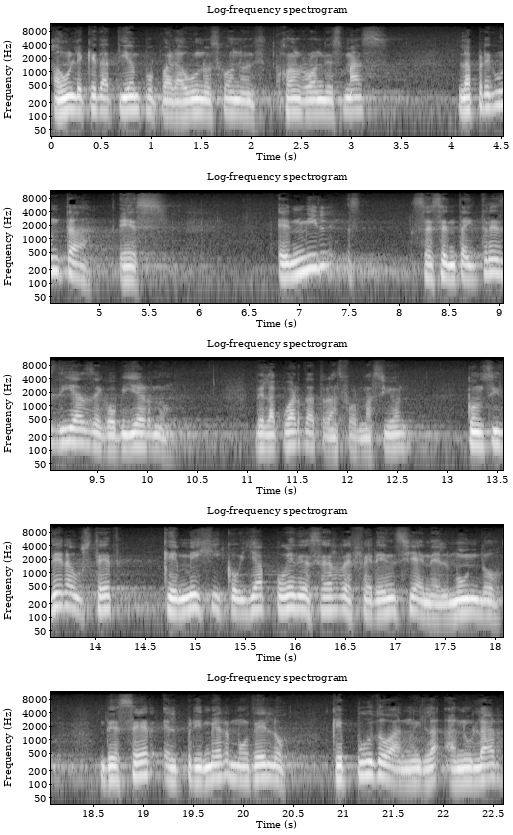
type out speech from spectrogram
Aún le queda tiempo para unos jonrones más. La pregunta es, en 1063 días de gobierno de la Cuarta Transformación, ¿considera usted que México ya puede ser referencia en el mundo de ser el primer modelo que pudo anular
